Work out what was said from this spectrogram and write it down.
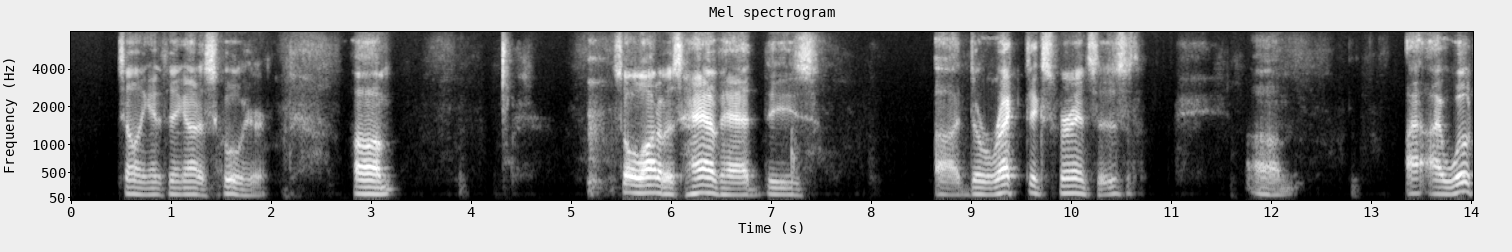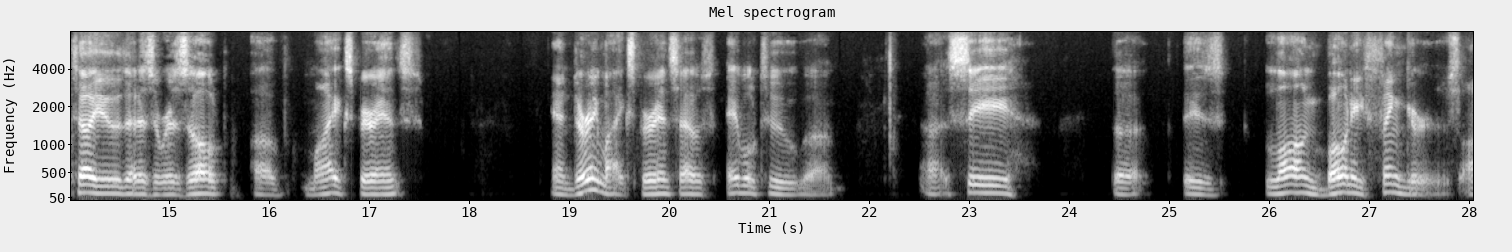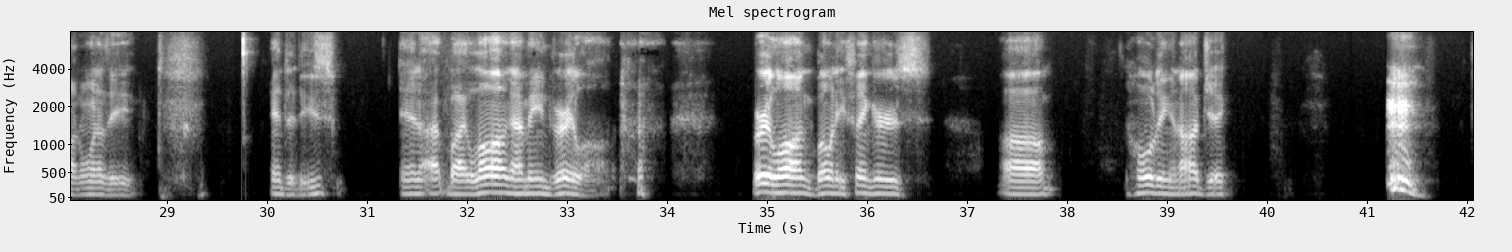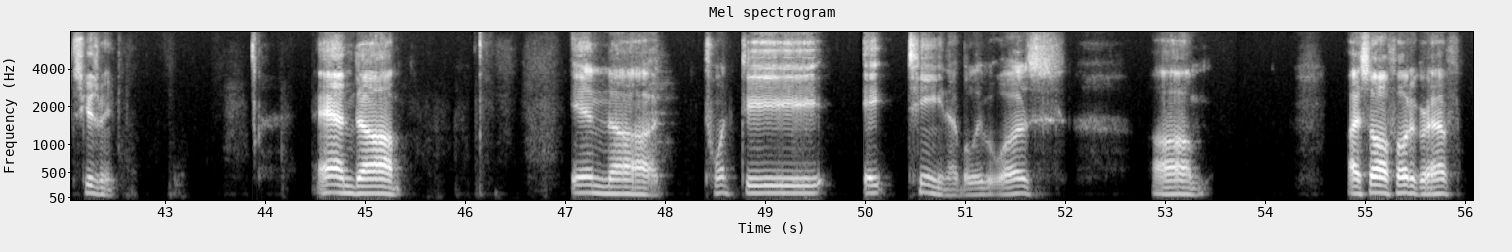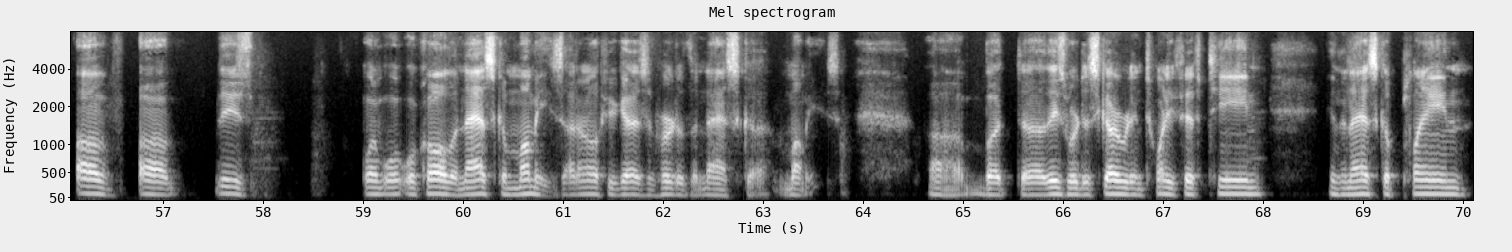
telling anything out of school here. Um, so a lot of us have had these uh, direct experiences. Um, I, I will tell you that as a result of my experience. And during my experience, I was able to uh, uh, see the these long bony fingers on one of the entities, and I, by long I mean very long, very long bony fingers, um, holding an object. Excuse me. And uh, in uh, 2018, I believe it was, um, I saw a photograph of uh, these what we'll call the Nazca mummies. I don't know if you guys have heard of the Nazca mummies, uh, but uh, these were discovered in 2015 in the Nazca Plain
